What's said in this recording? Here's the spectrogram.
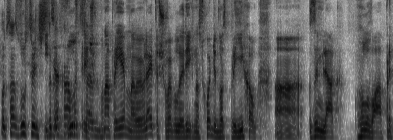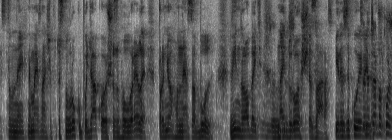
оця зустріч з ця земляками зустріч, це вона приємна. Виявляєте, що ви були рік на сході, до вас приїхав земляк. Голова, представник, немає значення, потиснув руку, подякував, що зговорили, про нього не забули. Він робить найдорожче зараз і ризикує Це не треба кож,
